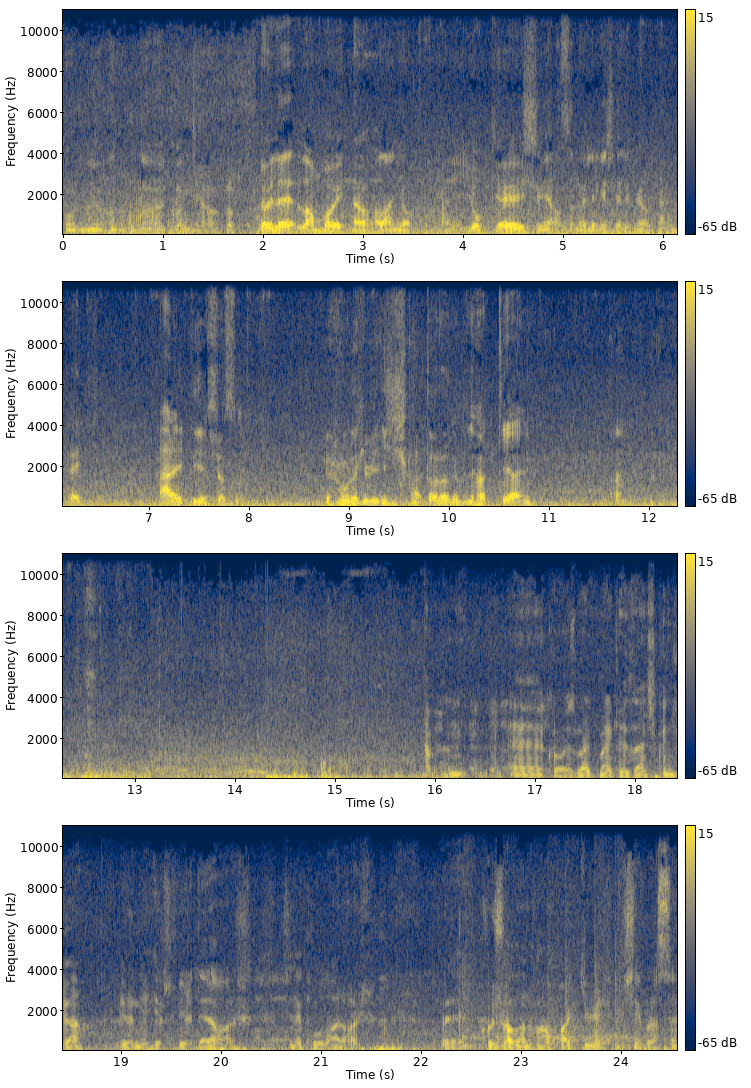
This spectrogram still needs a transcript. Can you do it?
Konya'da Konya. Böyle lamba bekleme falan yok. Hani yok ya ışığı yansın öyle geçelim yok. Yani direkt her renkli geçiyorsun. Buradaki bir inşaat oranı bile attı yani. Hemen eee Kreuzberg merkezden çıkınca bir nehir, bir dere var. İçinde kuğular var. Böyle koşu alanı falan park gibi bir şey burası.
